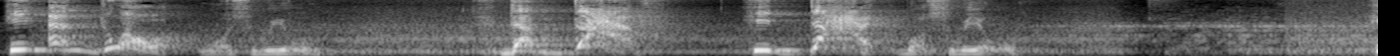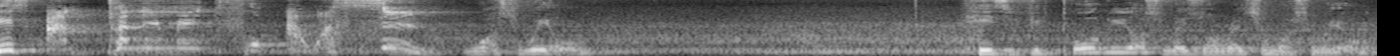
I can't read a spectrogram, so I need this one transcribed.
he endured was real. The death he died was real. His atonement for our sin was real. His victorious resurrection was real.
